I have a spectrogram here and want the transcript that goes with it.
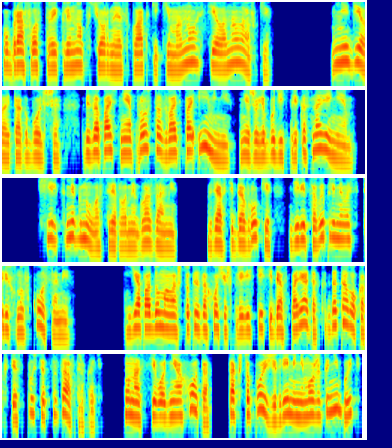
Убрав острый клинок в черные складки кимоно, села на лавке. «Не делай так больше. Безопаснее просто звать по имени, нежели будить прикосновением». Хильд мигнула светлыми глазами. Взяв себя в руки, девица выпрямилась, тряхнув косами. «Я подумала, что ты захочешь привести себя в порядок до того, как все спустятся завтракать. У нас сегодня охота, так что позже времени может и не быть».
